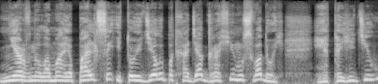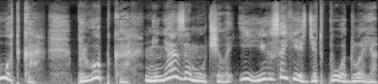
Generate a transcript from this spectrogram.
нервно ломая пальцы и то и дело подходя к графину с водой. «Это идиотка! Пробка меня замучила, и их заездит подлая!»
